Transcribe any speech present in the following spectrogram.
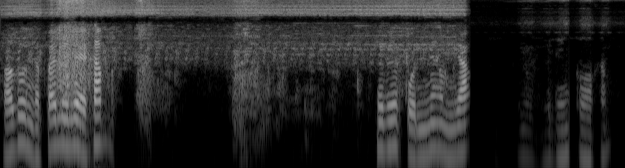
เรารุ่นกันไปเรื่อยๆครับเรื่อยๆฝนเนี่ยผมยับเด้งกอครับ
